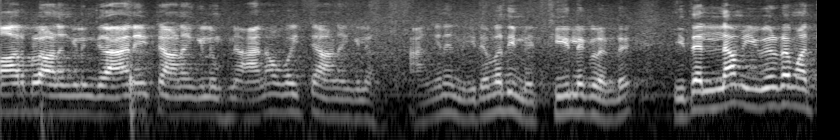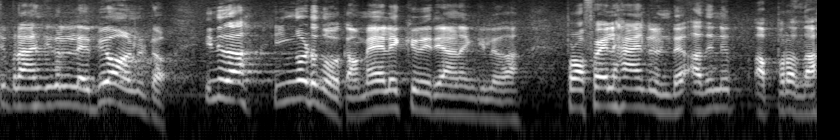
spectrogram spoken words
മാർബിൾ ആണെങ്കിലും ഗ്രാനൈറ്റ് ആണെങ്കിലും നാനോ വൈറ്റ് ആണെങ്കിലും അങ്ങനെ നിരവധി മെറ്റീരിയലുകളുണ്ട്. ഇതെല്ലാം ഇവരുടെ മറ്റ് ബ്രാൻഡുകളിൽ ലഭ്യമാണ് കേട്ടോ ഇനി ഇതാ ഇങ്ങോട്ട് നോക്കാം. മേലേക്ക് വരികയാണെങ്കിൽ ഇതാ പ്രൊഫൈൽ ഹാൻഡിൽ ഉണ്ട്. അതിന് അപ്പുറം എന്താ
